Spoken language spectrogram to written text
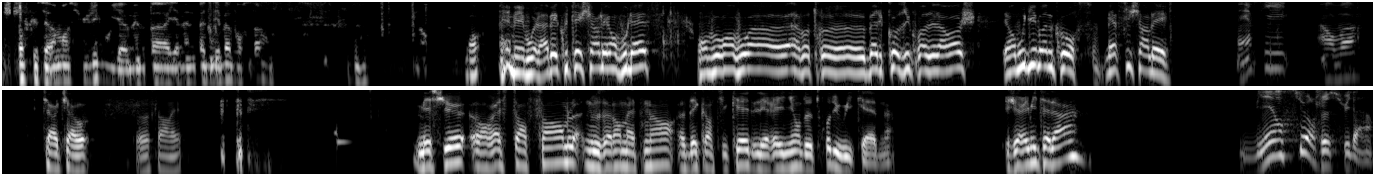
Je trouve que c'est vraiment un sujet où il n'y a, même pas, a même pas de débat pour ça. Bon, mais voilà, bah écoutez Charlie, on vous laisse. On vous renvoie à votre belle course du Croisé-la Roche et on vous dit bonne course. Merci Charlie. Merci. Au revoir. Ciao, ciao. Ciao Charlie. Messieurs, on reste ensemble. Nous allons maintenant décortiquer les réunions de trop du week-end. Jérémy, t'es là? Bien sûr, je suis là.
